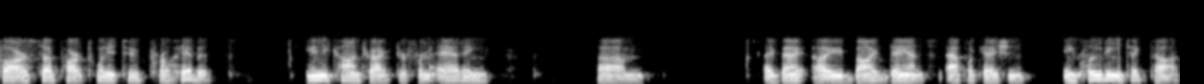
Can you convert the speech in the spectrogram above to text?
FAR subpart 22 prohibits any contractor from adding um, a, a ByteDance application, including TikTok,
